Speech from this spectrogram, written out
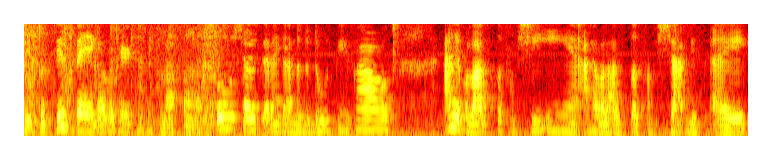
you put this bag over here because is my son's school shirts that ain't got nothing to do with these hauls I have a lot of stuff from Shein. I have a lot of stuff from Shop Miss A.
